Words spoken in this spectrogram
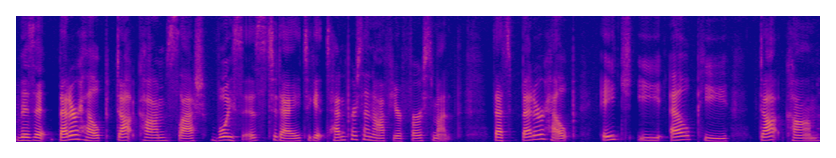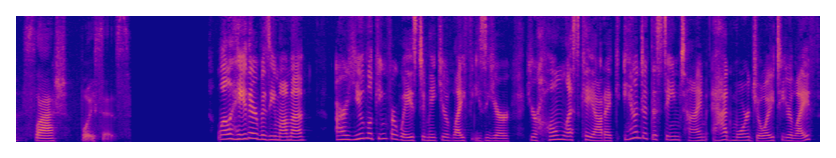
Visit betterhelp.com slash voices today to get 10% off your first month. That's betterhelp, H-E-L-P dot com slash voices. Well, hey there, busy mama. Are you looking for ways to make your life easier, your home less chaotic, and at the same time add more joy to your life?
